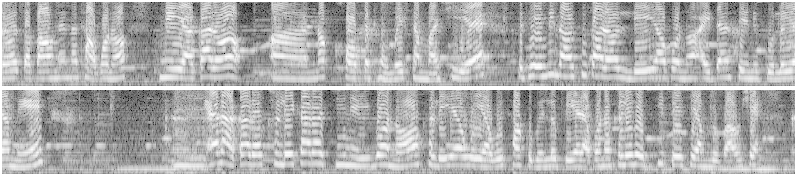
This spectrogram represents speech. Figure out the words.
တော့1000နဲ့2000ပေါ့နော်နေရာကတော့အာနက်ခေါ်ပထုံမိတ်ဆံမှာရှိရဲပထမမိသားစုကတော့၄ယောက်ပေါ့နော်အိုက်တန်းစီကိုလုပ်ရမယ်อืมအဲ့ဒါကတော့ခလေးကတော့ကြီးနေပြီပေါ့နော်ခလေးရဲ့ဝေယဝိဆောက်ကိုပဲလုပ်ပေးရတာပေါ့နော်ခလေးကိုကြည့်ပေးစရာမလိုပါဘူးရှင်ခ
